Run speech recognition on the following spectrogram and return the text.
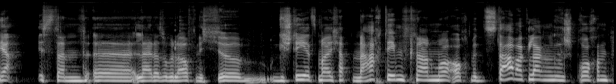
ja, ist dann äh, leider so gelaufen. Ich äh, gestehe jetzt mal, ich habe nach dem Clan auch mit Starbuck lange gesprochen,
